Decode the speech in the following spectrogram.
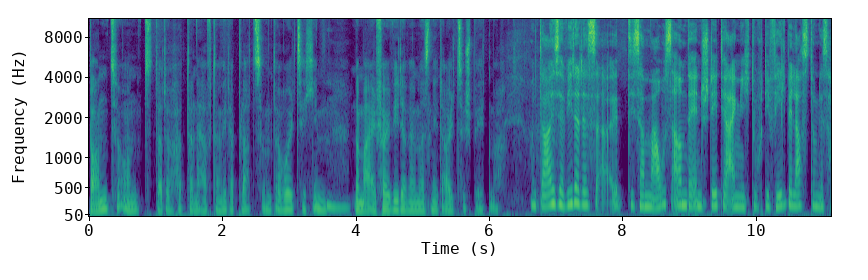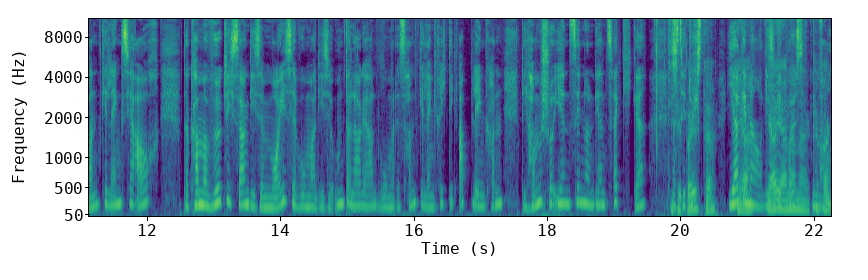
Band und dadurch hat der Nerv dann wieder Platz und erholt sich im Mhm. Normalfall wieder, wenn man es nicht allzu spät macht. Und da ist ja wieder das, äh, dieser Mausarm, der entsteht ja eigentlich durch die Fehlbelastung des Handgelenks ja auch. Da kann man wirklich sagen, diese Mäuse, wo man diese Unterlage hat, wo man das Handgelenk richtig ablegen kann, die haben schon ihren Sinn und ihren Zweck, gell? Dass Diese die durch- Polster. Ja, Ja, genau, diese ja, ja, nein, nein, gepolsterten Frage.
